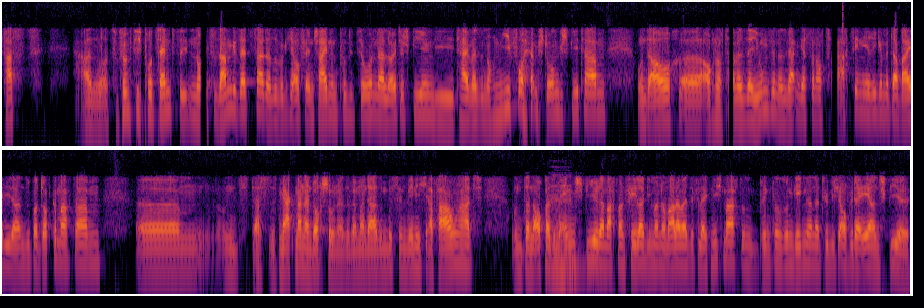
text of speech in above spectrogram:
fast also zu 50 Prozent neu zusammengesetzt hat, also wirklich auch für entscheidenden Positionen da Leute spielen, die teilweise noch nie vorher im Sturm gespielt haben und auch, äh, auch noch teilweise sehr jung sind. Also wir hatten gestern auch zwei 18-Jährige mit dabei, die da einen super Job gemacht haben. Ähm, und das, das merkt man dann doch schon. Also wenn man da so ein bisschen wenig Erfahrung hat, und dann auch bei so einem mhm. engen Spiel, da macht man Fehler, die man normalerweise vielleicht nicht macht und bringt dann so einen Gegner natürlich auch wieder eher ins Spiel.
